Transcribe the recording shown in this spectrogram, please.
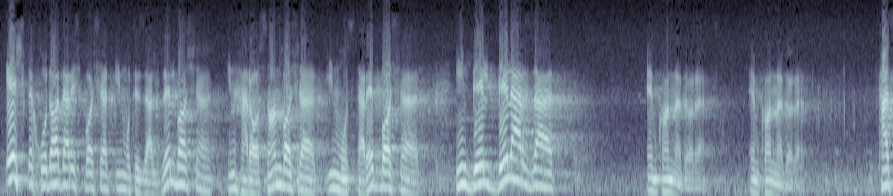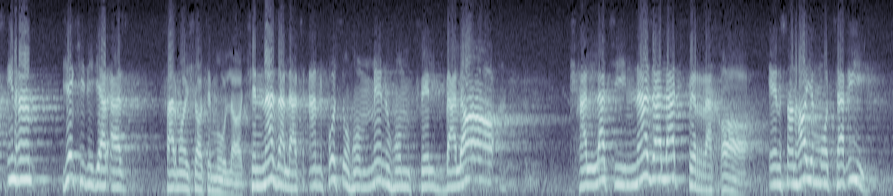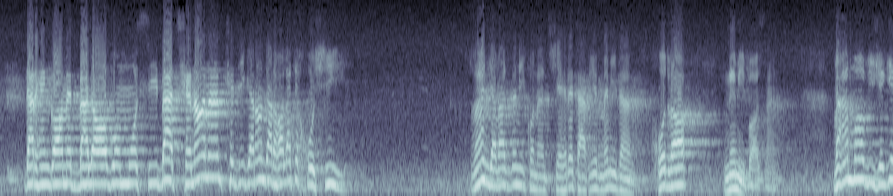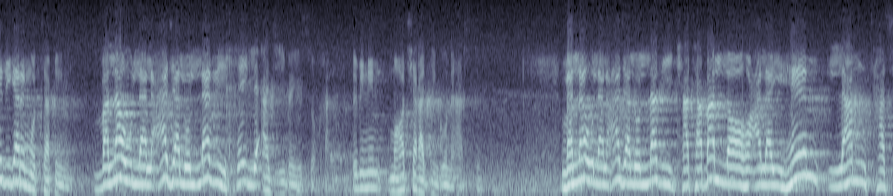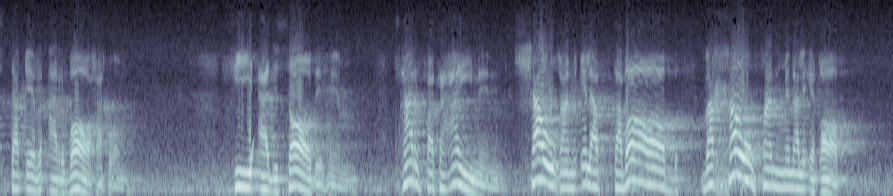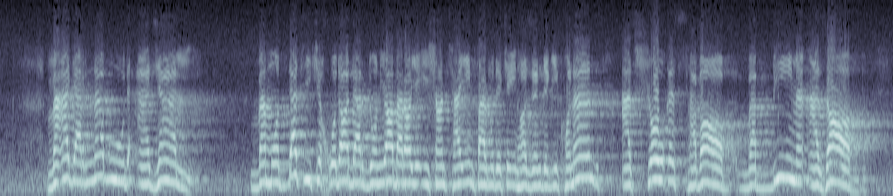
عشق خدا درش باشد این متزلزل باشد این حراسان باشد این مسترب باشد این دل بلرزد؟ امکان ندارد. امکان ندارد. پس این هم یکی دیگر از فرمایشات مولا که نزلت انفسهم منهم فی البلاء. کلتی نزلت فی الرخا. انسانهای متقی در هنگام بلا و مصیبت چنانند که دیگران در حالت خوشی. رنگ عوض نمی کنند چهره تغییر نمیدن خود را نمی بازند و اما ویژگی دیگر متقین. ولولا العجل الذی خیلی عجیبه این سخن. ببینیم ما چقدر این گونه هستیم. ولولا العجل الذی كتب الله علیهم لم تستقر ارواحهم فی اجسادهم طرفت عین شوقا الى الثواب و خوفا من العقاب. و اگر نبود عجل و مدتی که خدا در دنیا برای ایشان تعیین فرموده که اینها زندگی کنند از شوق ثواب و بیم عذاب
